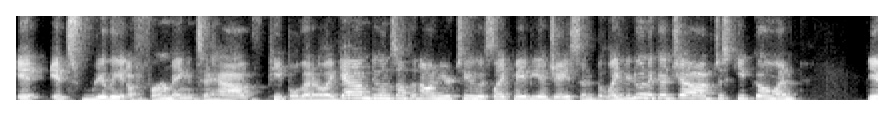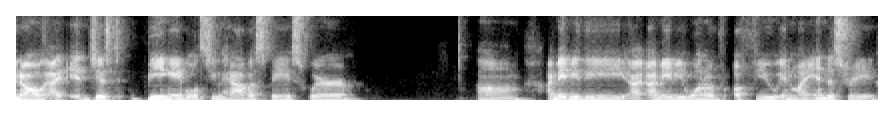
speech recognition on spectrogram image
it it's really affirming to have people that are like, yeah, I'm doing something out here too. It's like maybe adjacent, but like you're doing a good job. Just keep going. you know, I, it just being able to have a space where um, I may be the I, I may be one of a few in my industry,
